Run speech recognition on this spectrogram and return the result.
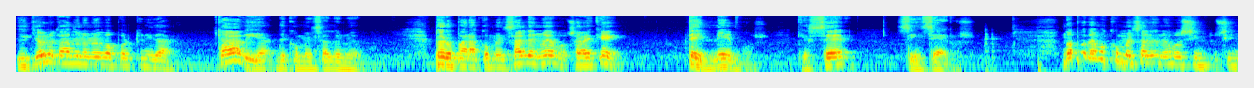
Y Dios nos está dando una nueva oportunidad cada día de comenzar de nuevo. Pero para comenzar de nuevo, ¿sabe qué? Tenemos que ser sinceros. No podemos comenzar de nuevo sin, sin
